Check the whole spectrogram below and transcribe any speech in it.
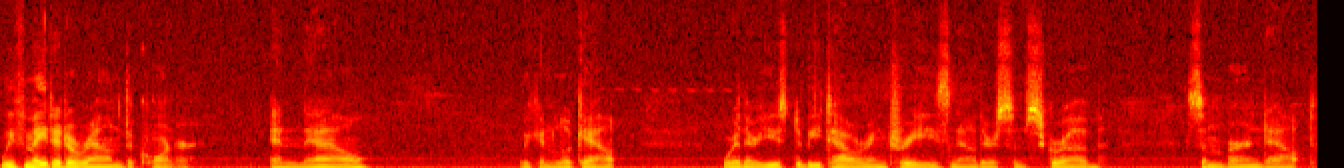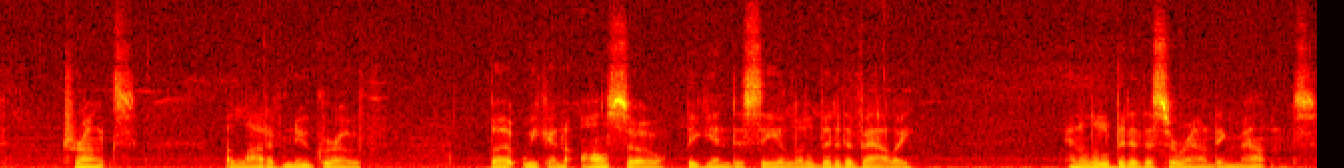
We've made it around the corner, and now we can look out where there used to be towering trees. Now there's some scrub, some burned out trunks, a lot of new growth, but we can also begin to see a little bit of the valley and a little bit of the surrounding mountains.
